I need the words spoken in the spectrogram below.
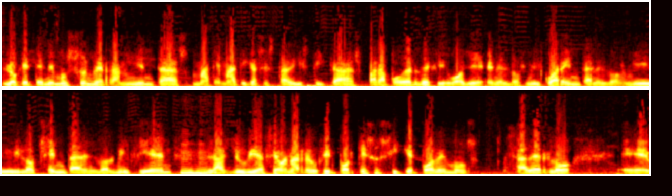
lo que tenemos son herramientas matemáticas, estadísticas para poder decir, oye, en el 2040, en el 2080, en el 2100, Ujú. las lluvias se van a reducir, porque eso sí que podemos saberlo. Eh,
